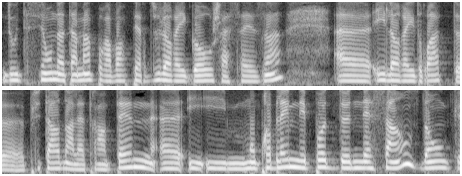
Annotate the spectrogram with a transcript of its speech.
d'audition, notamment pour avoir perdu l'oreille gauche à 16 ans euh, et l'oreille droite euh, plus tard dans la trentaine. Et, et, mon problème n'est pas de naissance, donc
